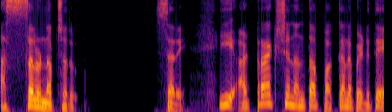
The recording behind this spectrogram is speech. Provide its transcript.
అస్సలు నచ్చదు. సరే ఈ అట్రాక్షన్ అంతా పక్కన పెడితే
